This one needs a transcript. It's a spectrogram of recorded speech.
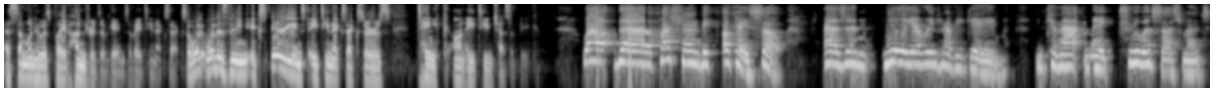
as someone who has played hundreds of games of 18XX. So, what, what is the experienced 18XXer's take on 18 Chesapeake? Well, the question, be- okay, so as in nearly every heavy game, you cannot make true assessments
